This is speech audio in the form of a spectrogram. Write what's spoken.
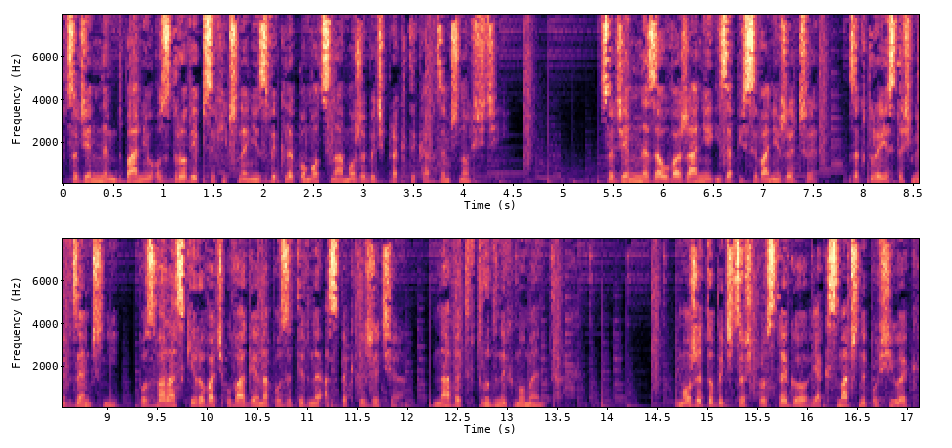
W codziennym dbaniu o zdrowie psychiczne niezwykle pomocna może być praktyka wdzięczności. Codzienne zauważanie i zapisywanie rzeczy, za które jesteśmy wdzięczni, pozwala skierować uwagę na pozytywne aspekty życia, nawet w trudnych momentach. Może to być coś prostego, jak smaczny posiłek,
